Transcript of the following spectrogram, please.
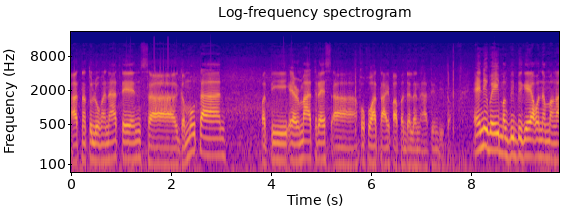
at natulungan natin sa gamutan, pati air mattress, ah, kukuha tayo, papadala natin dito. Anyway, magbibigay ako ng mga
